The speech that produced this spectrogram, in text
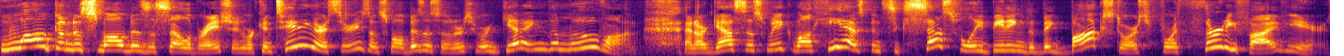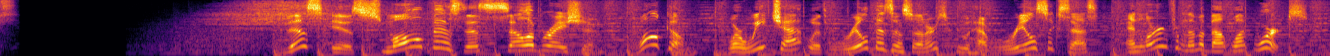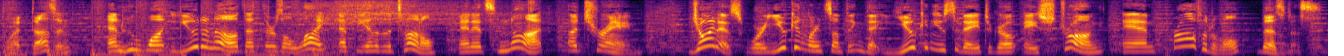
Welcome to Small Business Celebration. We're continuing our series on small business owners who are getting the move on. And our guest this week, while he has been successfully beating the big box stores for 35 years. This is Small Business Celebration. Welcome, where we chat with real business owners who have real success and learn from them about what works, what doesn't, and who want you to know that there's a light at the end of the tunnel and it's not a train. Join us where you can learn something that you can use today to grow a strong and profitable business.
